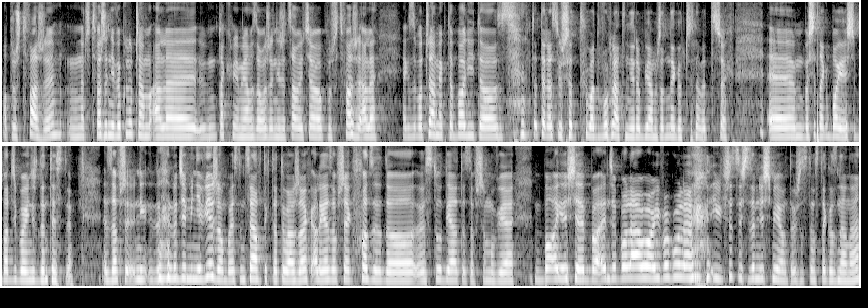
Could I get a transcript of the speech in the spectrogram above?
oprócz twarzy. Znaczy twarzy nie wykluczam, ale mm, tak miałam założenie, że całe ciało oprócz twarzy, ale jak zobaczyłam, jak to boli, to, to teraz już od chyba dwóch lat nie robiłam żadnego, czy nawet trzech, bo się tak boję, się bardziej boję niż dentysty. Zawsze, nie, ludzie mi nie wierzą, bo jestem cała w tych tatuażach, ale ja zawsze jak wchodzę do studia, to zawsze mówię, boję się, bo będzie bolało i w ogóle, i wszyscy się ze mnie śmieją, to już jestem z tego znana.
